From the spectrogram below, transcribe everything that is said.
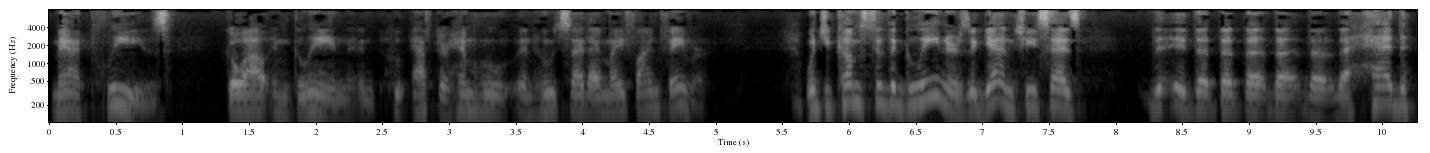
May I please go out and glean and who, after him who, in whose sight I may find favor. When she comes to the gleaners, again, she says, eh, the, the, the, the, the, the head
